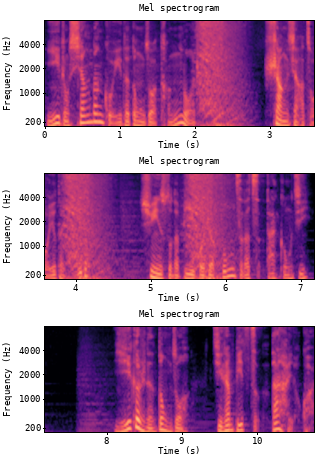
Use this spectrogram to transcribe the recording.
以一种相当诡异的动作腾挪着，上下左右的移动，迅速的避过这疯子的子弹攻击。一个人的动作竟然比子弹还要快，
